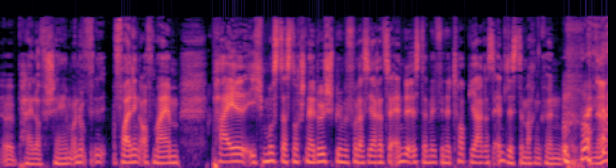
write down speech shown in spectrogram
äh, Pile of Shame und vor allen Dingen auf meinem Pile, ich muss das noch schnell durchspielen, bevor das Jahre zu Ende ist, damit wir eine Top-Jahresendliste machen können. ne?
